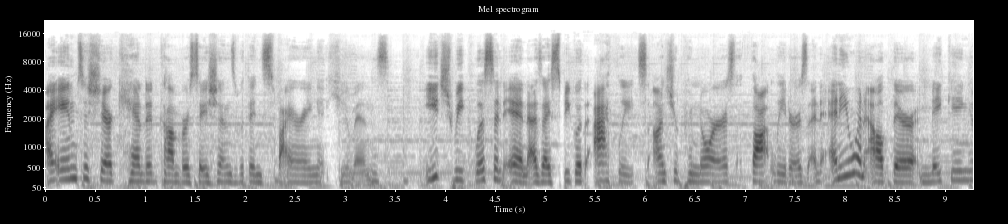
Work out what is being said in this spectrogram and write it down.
I aim to share candid conversations with inspiring humans. Each week, listen in as I speak with athletes, entrepreneurs, thought leaders, and anyone out there making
